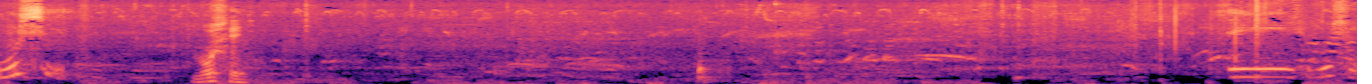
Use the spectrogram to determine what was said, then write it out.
不是。不是。哎，不是。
